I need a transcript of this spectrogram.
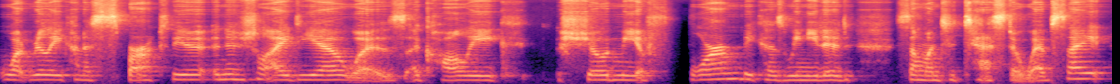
what really kind of sparked the initial idea was a colleague showed me a form because we needed someone to test a website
